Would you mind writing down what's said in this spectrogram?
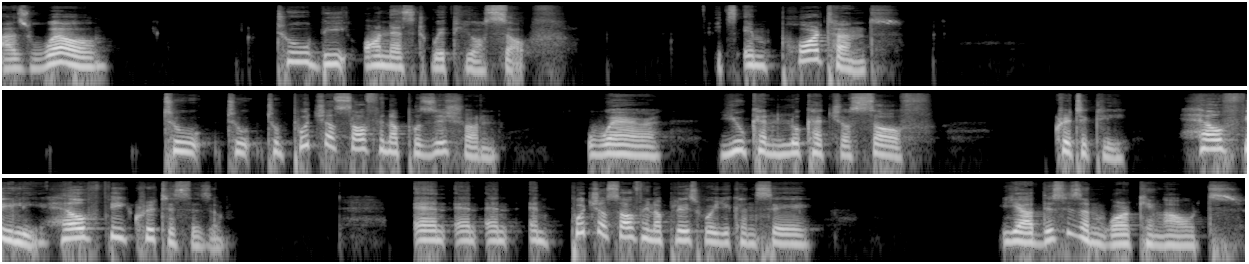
as well to be honest with yourself. It's important to to to put yourself in a position where you can look at yourself critically, healthily, healthy criticism. And and and and put yourself in a place where you can say yeah this isn't working out.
